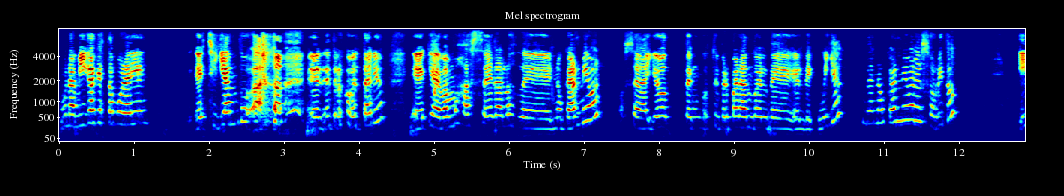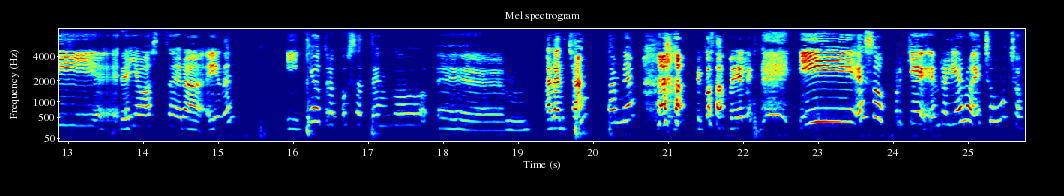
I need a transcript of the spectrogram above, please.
una amiga que está por ahí chillando entre los comentarios, eh, que vamos a hacer a los de No Carnival o sea, yo tengo, estoy preparando el de, el de Cuya, de No Carnival, el zorrito. Y sí. ella va a ser a Aiden. ¿Y qué otra cosa tengo? Eh, Alan Chan también. qué cosas PL. Y eso, porque en realidad no he hecho mucho.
